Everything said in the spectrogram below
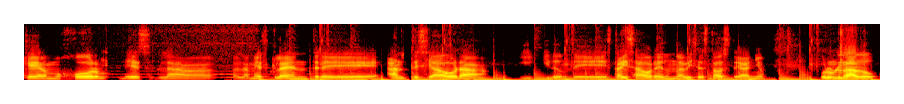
que a lo mejor es la, la mezcla entre antes y ahora y, y donde estáis ahora y donde habéis estado este año. Por un lado,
